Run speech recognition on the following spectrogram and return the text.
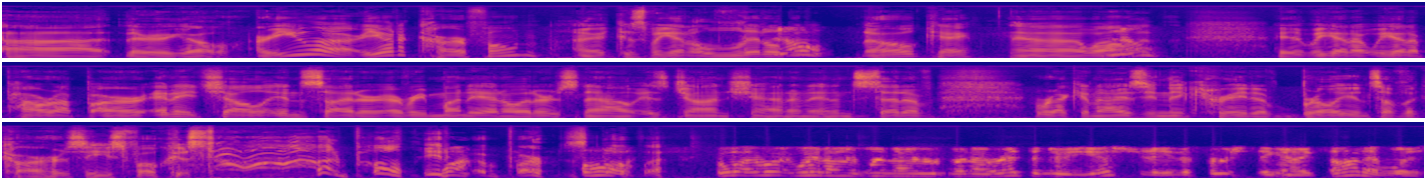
Uh, there you go. Are you uh, are you on a car phone? Because we got a little. No. Bit, oh, okay. Uh, well, No. uh, we got we got to power up. Our NHL insider every Monday on Oilers now is John Shannon, and instead of recognizing the creative brilliance of the cars, he's focused on Paulina Oh, well, when I when I when I read the news yesterday, the first thing I thought of was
